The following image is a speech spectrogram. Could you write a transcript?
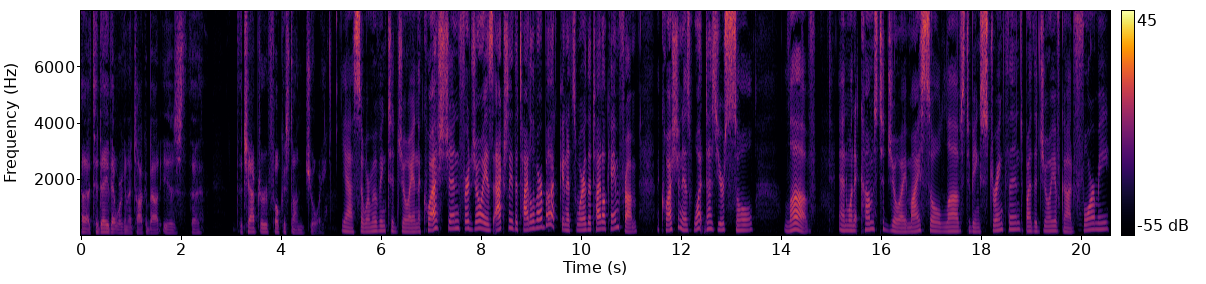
uh, today that we're going to talk about is the the chapter focused on joy. Yeah, so we're moving to joy. And the question for joy is actually the title of our book, and it's where the title came from. The question is, what does your soul love? And when it comes to joy, my soul loves to being strengthened by the joy of God for me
